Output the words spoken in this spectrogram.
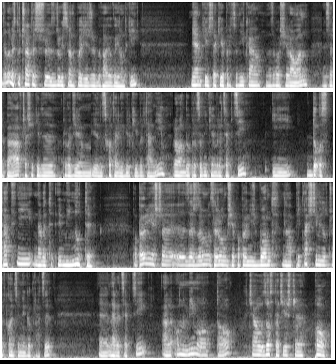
Natomiast tu trzeba też z drugiej strony powiedzieć, że bywają wyjątki. Miałem kiedyś takiego pracownika, nazywał się Rowan z RPA, w czasie kiedy prowadziłem jeden z hoteli w Wielkiej Brytanii. Rowan był pracownikiem recepcji i do ostatniej nawet minuty. Popełnił jeszcze, zdarzyło mu się popełnić błąd na 15 minut przed końcem jego pracy e, na recepcji, ale on mimo to chciał zostać jeszcze po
